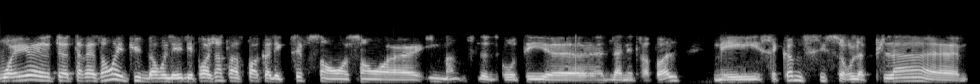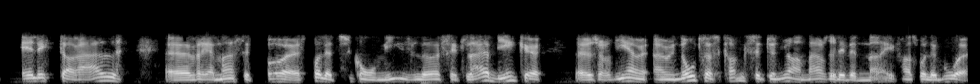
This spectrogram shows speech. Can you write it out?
Oui, tu as, raison. Et puis, bon, les, les projets en transport collectif sont, sont euh, immenses là, du côté euh, de la métropole. Mais c'est comme si sur le plan euh, électoral, euh, vraiment, c'est pas, euh, c'est pas là-dessus qu'on mise. Là, c'est clair. Bien que euh, je reviens à un, à un autre scrum qui s'est tenu en marge de l'événement. Et François Legault a,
